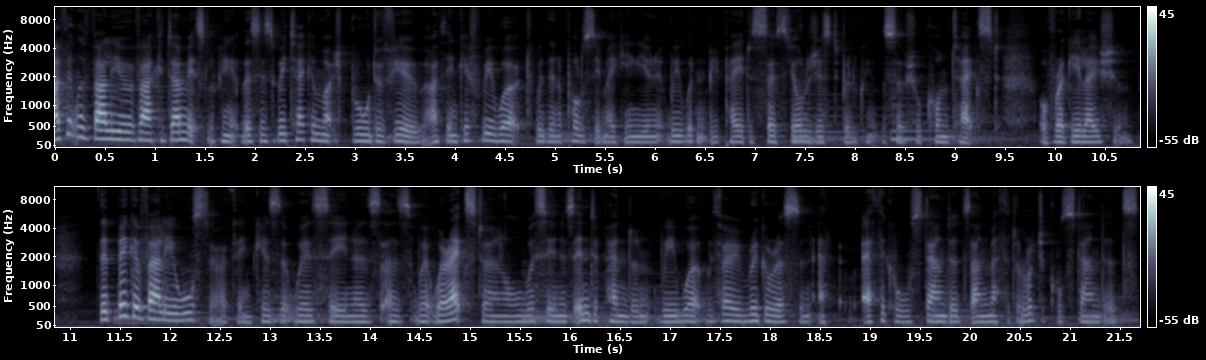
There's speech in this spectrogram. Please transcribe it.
I think the value of academics looking at this is we take a much broader view. I think if we worked within a policy making unit, we wouldn't be paid as sociologists to be looking at the social mm. context of regulation. The bigger value also, I think, is that we're seen as, as we're, we're external, we're seen as independent, we work with very rigorous and ethical standards and methodological standards.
